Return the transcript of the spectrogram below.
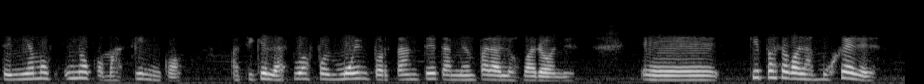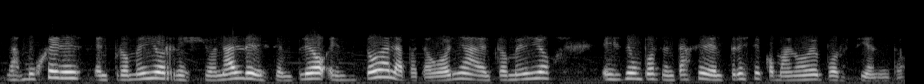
teníamos 1,5%. Así que la suba fue muy importante también para los varones. Eh, ¿Qué pasa con las mujeres? Las mujeres, el promedio regional de desempleo en toda la Patagonia, el promedio es de un porcentaje del 13,9%,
